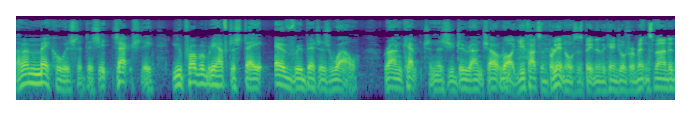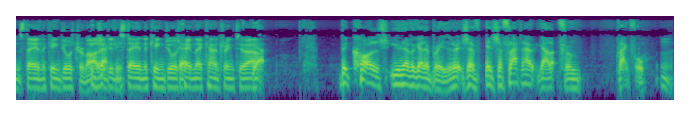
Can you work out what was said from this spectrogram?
I remember Mick always said this, it's actually, you probably have to stay every bit as well round Kempton as you do round Cheltenham. Well, you've had some brilliant horses beaten in the King George. Remittance Man didn't stay in the King George. Travado exactly. didn't stay in the King George. Yeah. Came there cantering two out. Yeah. Because you never get a breather. It's a it's a flat out gallop from Blackfall. Mm.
